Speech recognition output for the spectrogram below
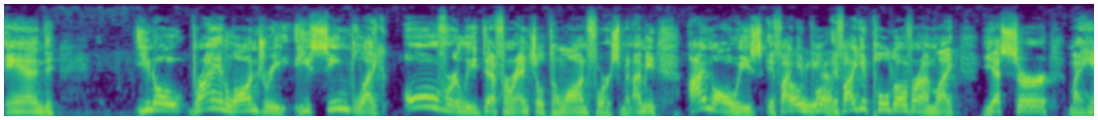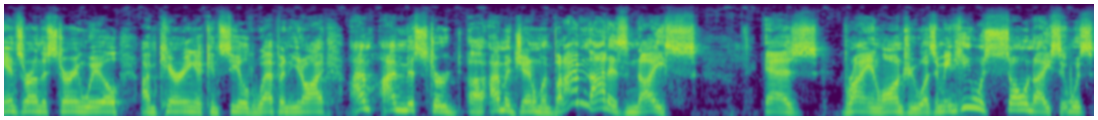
and you know, Brian Laundrie, he seemed like overly deferential to law enforcement. I mean, I'm always if I Oh, get pull- yeah. if I get pulled over, I'm like, "Yes, sir. My hands are on the steering wheel. I'm carrying a concealed weapon." You know, I I'm I'm Mr. Uh, I'm a gentleman, but I'm not as nice as Brian Laundrie was. I mean, he was so nice. It was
